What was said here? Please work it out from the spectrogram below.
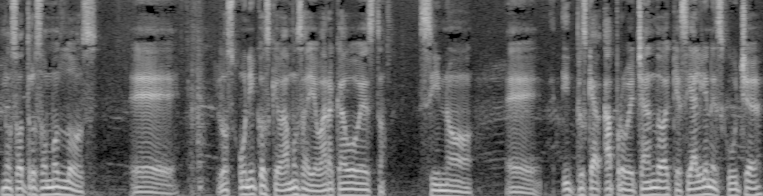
nosotros somos los, eh, los únicos que vamos a llevar a cabo esto, sino, eh, y pues que aprovechando a que si alguien escucha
